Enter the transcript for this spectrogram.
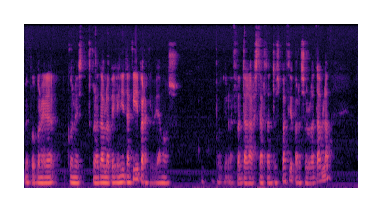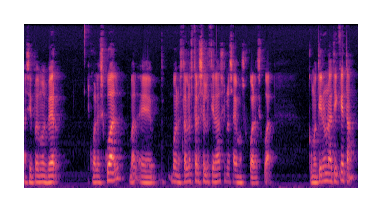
Me puedo poner con, la tabla pequeñita aquí para que veamos, porque no hace falta gastar tanto espacio para solo la tabla. Así podemos ver cuál es cuál. Eh, bueno, están los tres seleccionados y no sabemos cuál es cuál. Como tiene una etiqueta,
